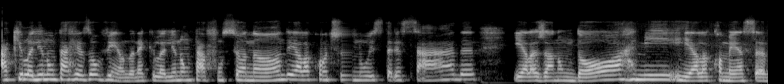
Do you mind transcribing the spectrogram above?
aquilo ali não está resolvendo, né? Aquilo ali não está funcionando e ela continua estressada e ela já não dorme e ela começa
